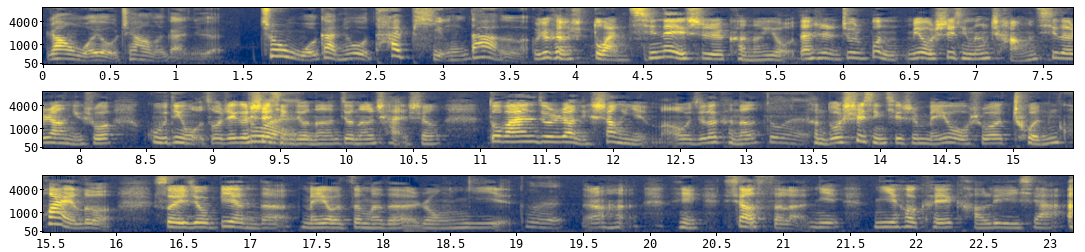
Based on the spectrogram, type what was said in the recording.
让我有这样的感觉。就是我感觉我太平淡了，我觉得可能是短期内是可能有，但是就是不能没有事情能长期的让你说固定我做这个事情就能就能产生多巴胺，就是让你上瘾嘛。我觉得可能对很多事情其实没有说纯快乐，所以就变得没有这么的容易。对，然后你笑死了，你你以后可以考虑一下。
